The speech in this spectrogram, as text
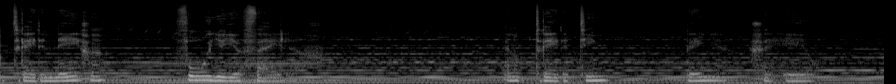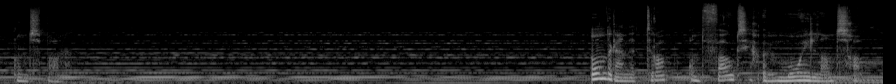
Op trede 9 voel je je veilig. En op trede 10 ben je geheel ontspannen. Onderaan de trap ontvouwt zich een mooi landschap.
